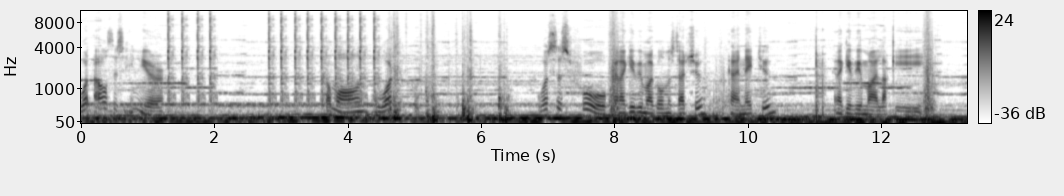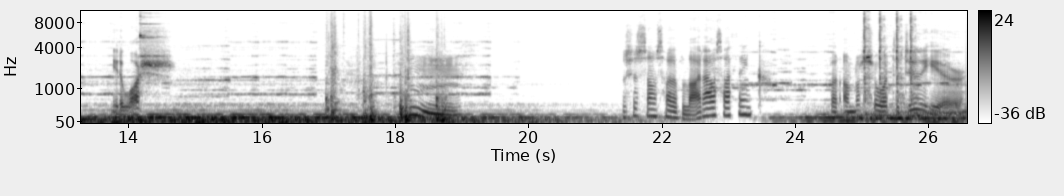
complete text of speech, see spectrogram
What else is in here? Come on, what? What's this for? Can I give you my golden statue? Can I nate you? Can I give you my lucky... Need a wash? This is some sort of lighthouse, I think. But I'm not sure what to do here.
